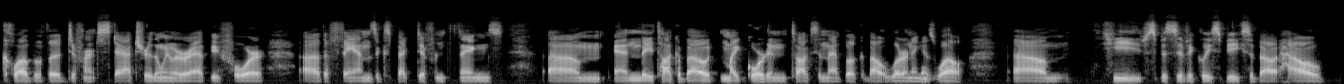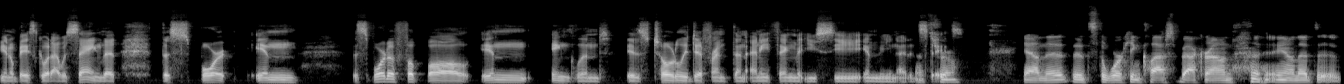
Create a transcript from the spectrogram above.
club of a different stature than we were at before. Uh, the fans expect different things. Um, and they talk about, Mike Gordon talks in that book about learning as well. Um, he specifically speaks about how, you know, basically what I was saying that the sport in the sport of football in England is totally different than anything that you see in the United That's States. True. Yeah, and the, it's the working class background, you know, that the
